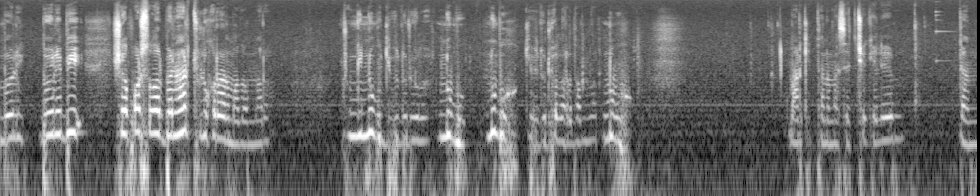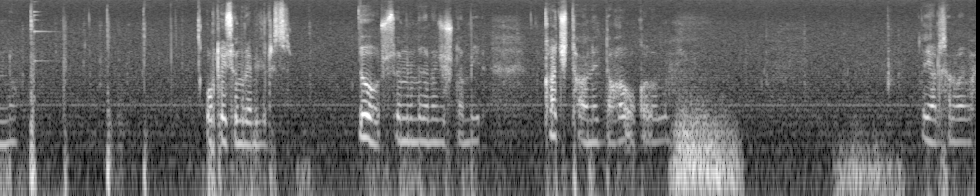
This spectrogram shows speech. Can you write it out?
Ben böyle böyle bir şey yaparsalar ben her türlü kırarım adamları. Çünkü nubu gibi duruyorlar. Nubu. Nubu gibi duruyorlar adamlar. Nubu. Marketten hemen set çekelim. Ortayı sömürebiliriz. Dur sömürmeden önce şuradan bir kaç tane daha ok alalım. Yarı sana bay bay.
